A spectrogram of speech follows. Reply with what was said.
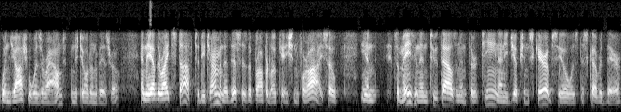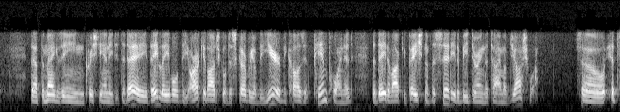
when Joshua was around and the children of Israel, and they have the right stuff to determine that this is the proper location for Ai. So, in it's amazing. In 2013, an Egyptian scarab seal was discovered there. That the magazine Christianity Today they labeled the archaeological discovery of the year because it pinpointed the date of occupation of the city to be during the time of Joshua. So it's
